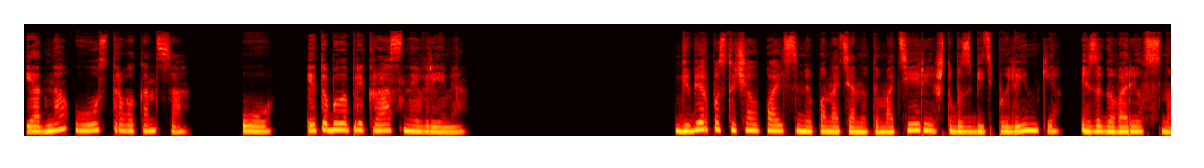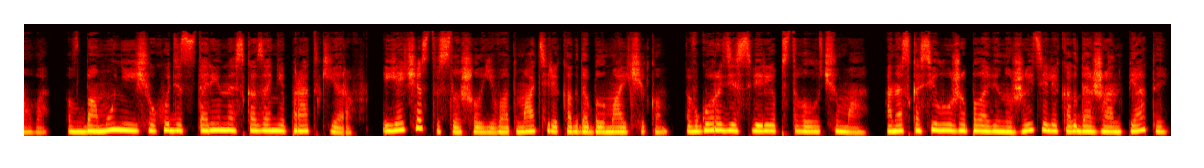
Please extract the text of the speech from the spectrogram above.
и одна у острого конца. О, это было прекрасное время. Гюбер постучал пальцами по натянутой материи, чтобы сбить пылинки, и заговорил снова. В Бамоне еще ходит старинное сказание про аткеров, и я часто слышал его от матери, когда был мальчиком. В городе свирепствовала чума. Она скосила уже половину жителей, когда Жан Пятый,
